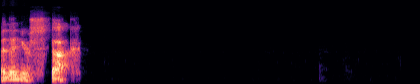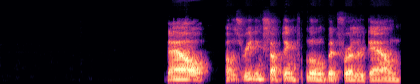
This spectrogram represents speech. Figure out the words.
And then you're stuck. Now, I was reading something a little bit further down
